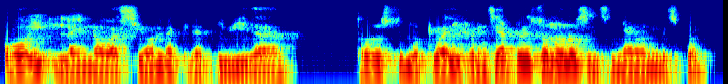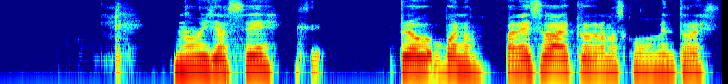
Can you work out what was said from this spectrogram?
Hoy la innovación, la creatividad, todo esto es lo que va a diferenciar, pero esto no nos enseñaron en la escuela. No, ya sé. Pero bueno, para eso hay programas como mentores.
